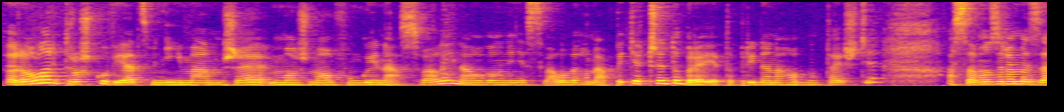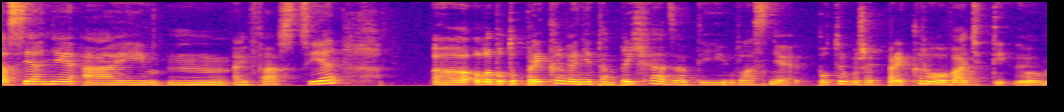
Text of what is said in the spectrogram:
roller trošku viac vnímam, že možno funguje na svaly, na uvoľnenie svalového napätia, čo je dobré, je to pridaná hodnota ešte. A samozrejme zasiahne aj, mm, aj fascie, uh, lebo to prekrvenie tam prichádza, ty vlastne potrebuješ aj prekrvovať, ty, uh,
